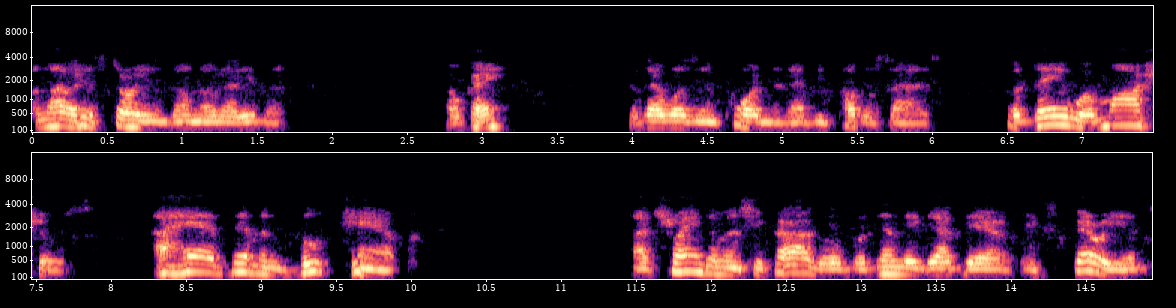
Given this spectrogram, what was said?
a lot of historians don't know that either. Okay? Because that wasn't important that that be publicized. But they were marshals. I had them in boot camp I trained them in Chicago, but then they got their experience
